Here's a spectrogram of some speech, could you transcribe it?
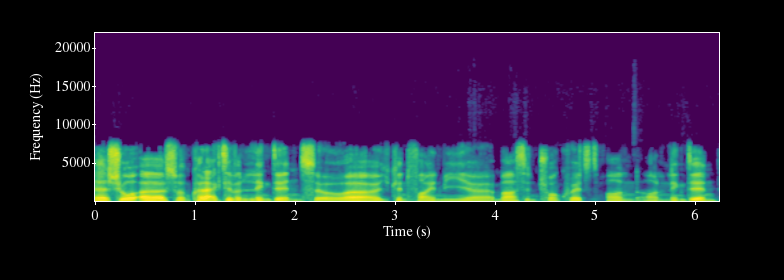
Yeah, sure. Uh, so I'm quite active on LinkedIn. So uh, you can find me, uh, Martin Tronquet, on on LinkedIn.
